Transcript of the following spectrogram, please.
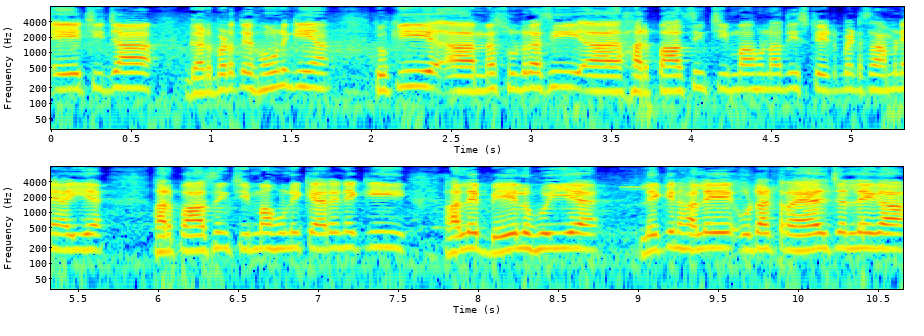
ਇਹ ਚੀਜ਼ਾਂ ਗੜਬੜ ਤੇ ਹੋਣਗੀਆਂ ਕਿਉਂਕਿ ਮੈਂ ਸੁਣ ਰਿਹਾ ਸੀ ਹਰਪਾਲ ਸਿੰਘ ਚੀਮਾ ਹੁਣਾਂ ਦੀ ਸਟੇਟਮੈਂਟ ਸਾਹਮਣੇ ਆਈ ਹੈ। ਹਰਪਾਲ ਸਿੰਘ ਚੀਮਾ ਹੁਣੀ ਕਹਿ ਰਹੇ ਨੇ ਕਿ ਹਲੇ ਬੇਲ ਹੋਈ ਹੈ, ਲੇਕਿਨ ਹਲੇ ਉਹਦਾ ਟ੍ਰਾਇਲ ਚੱਲੇਗਾ।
